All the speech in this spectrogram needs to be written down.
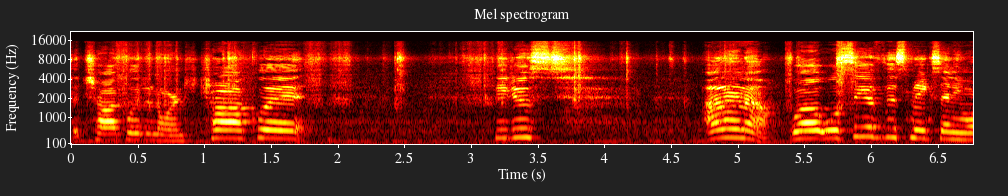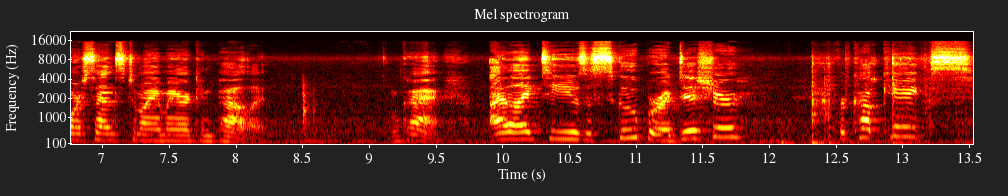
the chocolate and orange chocolate. He just, I don't know. Well, we'll see if this makes any more sense to my American palate. Okay, I like to use a scoop or a disher for cupcakes.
